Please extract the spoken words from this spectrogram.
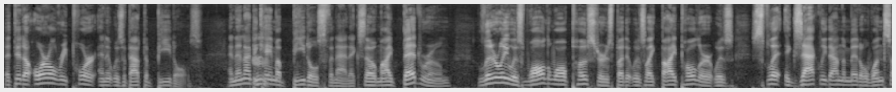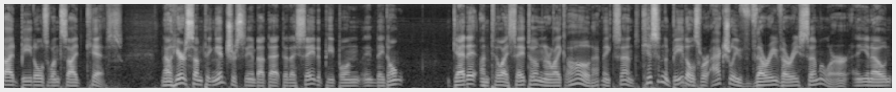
that did an oral report and it was about the Beatles. And then I Mm. became a Beatles fanatic. So my bedroom literally was wall to wall posters, but it was like bipolar. It was split exactly down the middle, one side Beatles, one side Kiss. Now, here's something interesting about that that I say to people, and, and they don't get it until I say it to them. They're like, "Oh, that makes sense." Kiss and the mm-hmm. Beatles were actually very, very similar. And, you know,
